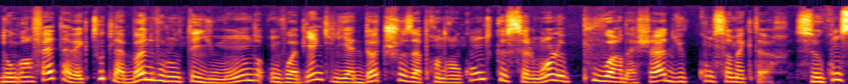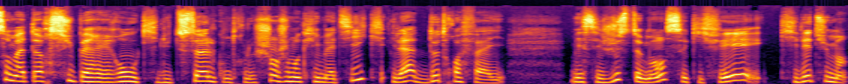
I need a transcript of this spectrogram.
Donc en fait, avec toute la bonne volonté du monde, on voit bien qu'il y a d'autres choses à prendre en compte que seulement le pouvoir d'achat du consommateur. Ce consommateur super-héros qui lutte seul contre le changement climatique, il a deux trois failles mais c'est justement ce qui fait qu'il est humain.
